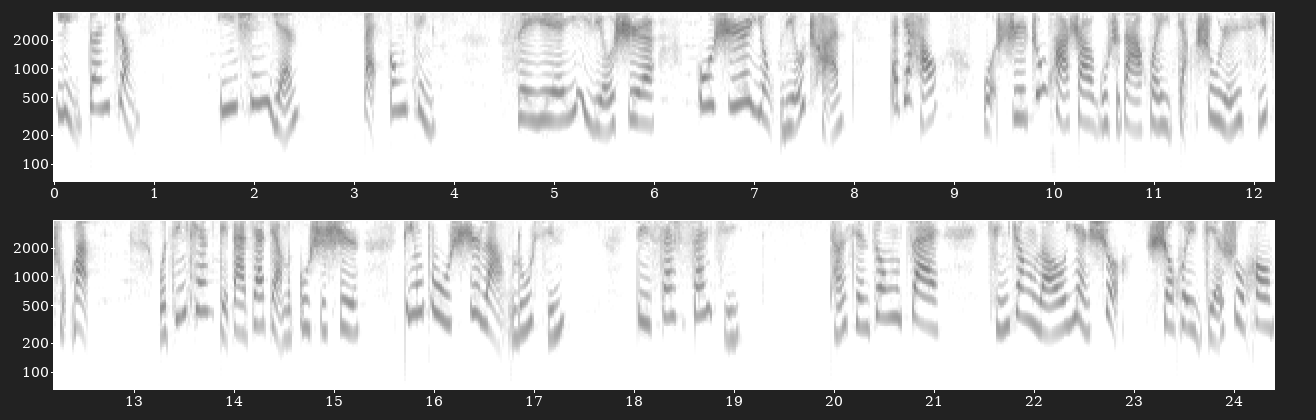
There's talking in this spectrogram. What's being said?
立端正，揖深圆，拜恭敬。岁月易流逝，故事永流传。大家好，我是中华少儿故事大会讲述人徐楚曼。我今天给大家讲的故事是《兵部侍郎卢循》第三十三集。唐玄宗在勤政楼宴社，社会结束后，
